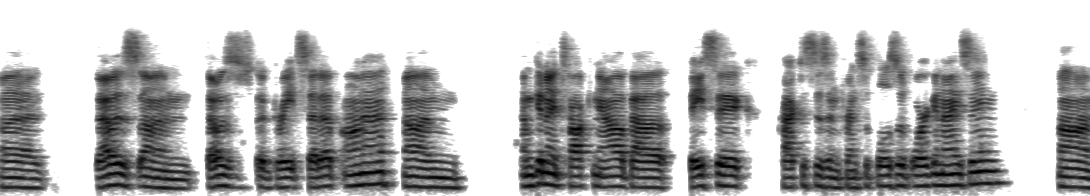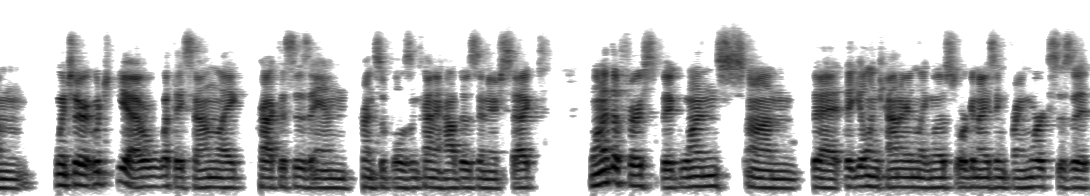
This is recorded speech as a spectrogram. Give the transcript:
Uh, that was um, that was a great setup anna. Um, i'm going to talk now about basic practices and principles of organizing um, which are which yeah what they sound like practices and principles and kind of how those intersect. One of the first big ones um, that that you'll encounter in like most organizing frameworks is that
